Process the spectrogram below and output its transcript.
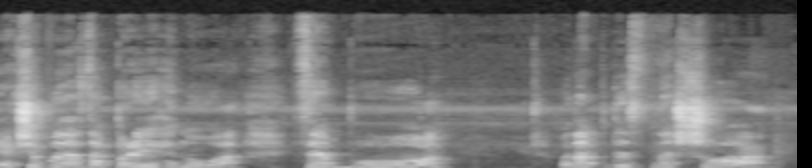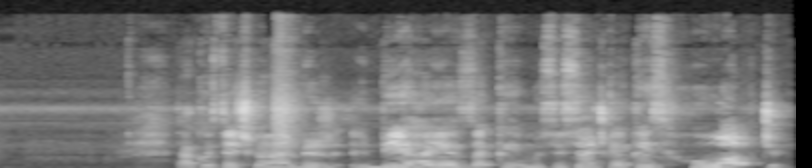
Якщо б вона запригнула, це було. Вона б не знайшла. Так, осечка, вона біж... бігає за кимось. Осечка, якийсь хлопчик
